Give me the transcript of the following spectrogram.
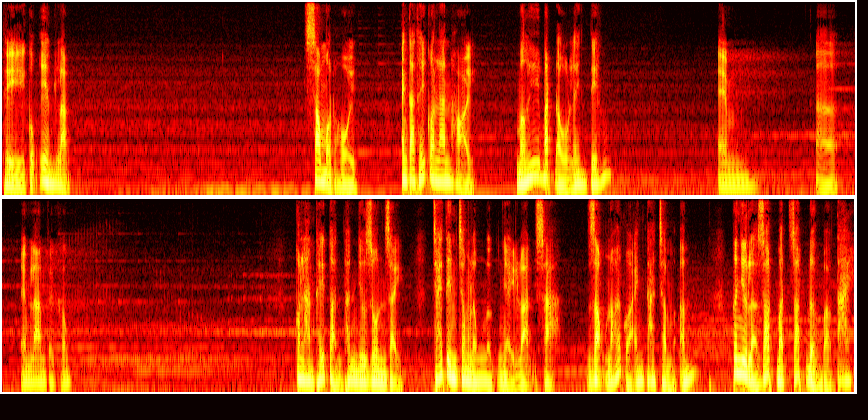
Thì cũng yên lặng. Sau một hồi, Anh ta thấy con Lan hỏi, Mới bắt đầu lên tiếng. Em À Em Lan phải không? Con Lan thấy toàn thân như rôn rẩy, Trái tim trong lồng ngực nhảy loạn xạ. Giọng nói của anh ta trầm ấm, Cứ như là rót mật rót đường vào tai.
